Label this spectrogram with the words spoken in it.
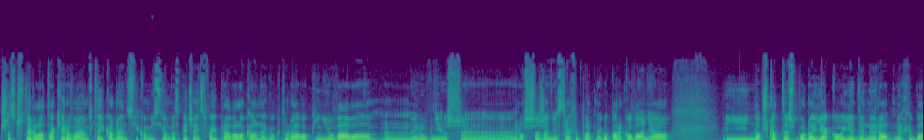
przez 4 lata kierowałem w tej kadencji Komisją Bezpieczeństwa i Prawa Lokalnego, która opiniowała mm, również e, rozszerzenie strefy płatnego parkowania. I na przykład też bodaj jako jedyny radny chyba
